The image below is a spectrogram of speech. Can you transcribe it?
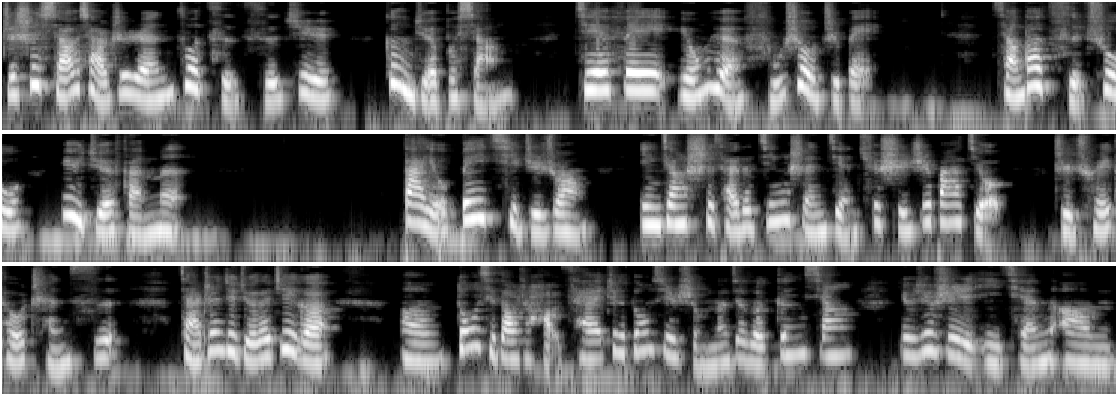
只是小小之人作此词句，更觉不祥，皆非永远福寿之辈。想到此处，愈觉烦闷，大有悲戚之状，应将适才的精神减去十之八九，只垂头沉思。”贾政就觉得这个，嗯，东西倒是好猜。这个东西是什么呢？叫做根香，也就是以前嗯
